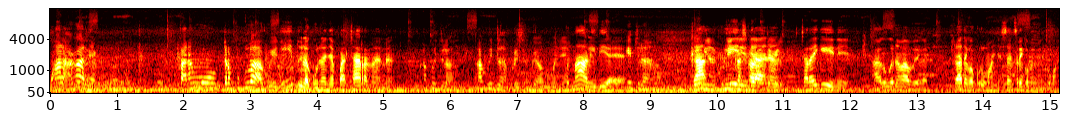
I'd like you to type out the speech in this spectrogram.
Palak kali aku. Kadang mau terpukul aku itu itulah gunanya pacaran anak. Aku itulah aku itulah prinsip gamanya kenali dia ya? Itulah keinginanku gini nikah dia sekarang anak Dewi. caranya gini aku guna apa ya kan? Datang kok ke rumahnya sering sering kok main ke rumah.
